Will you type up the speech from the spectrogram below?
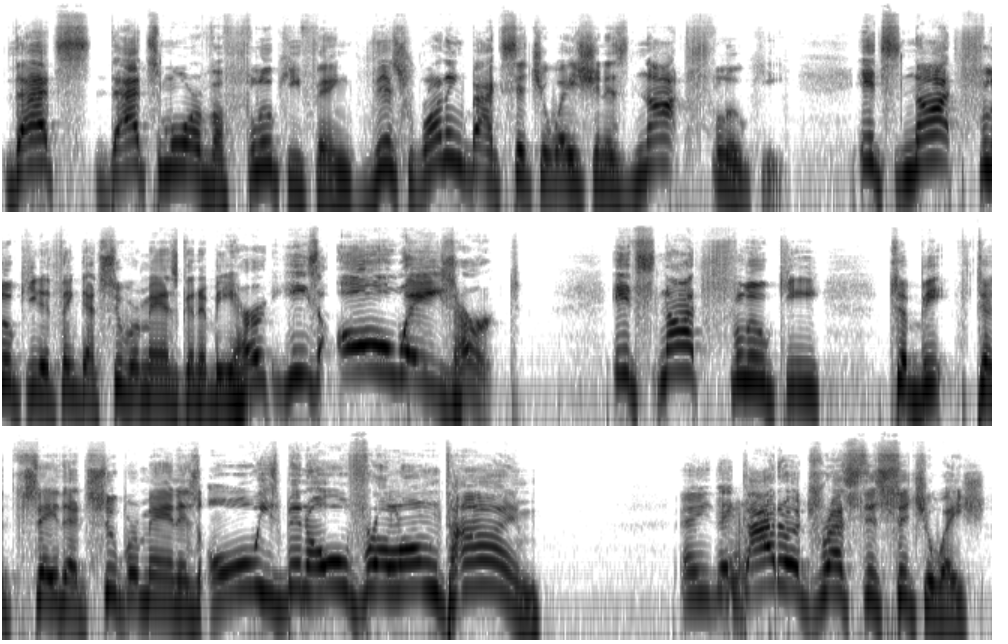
that's that's more of a fluky thing. This running back situation is not fluky. It's not fluky to think that Superman's going to be hurt. He's always hurt. It's not fluky to be to say that Superman has always been old for a long time. And they got to address this situation.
